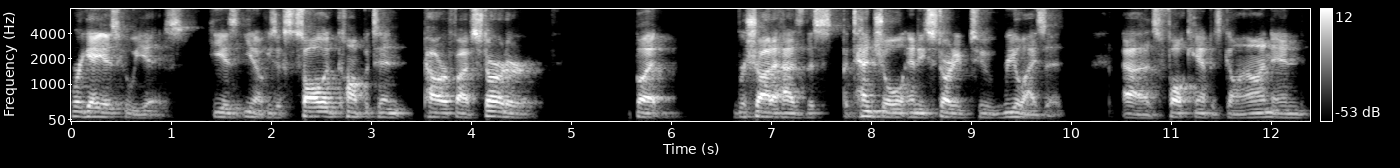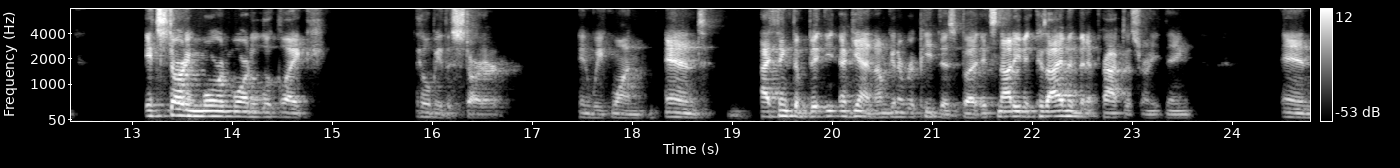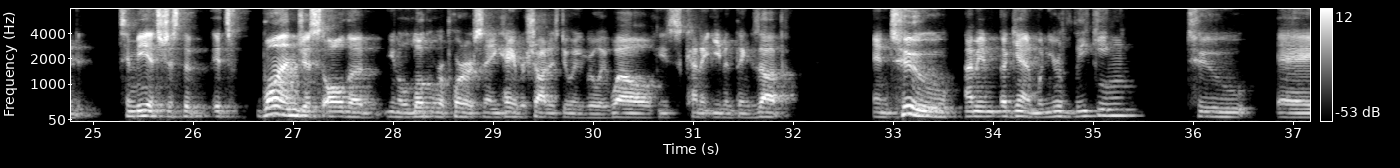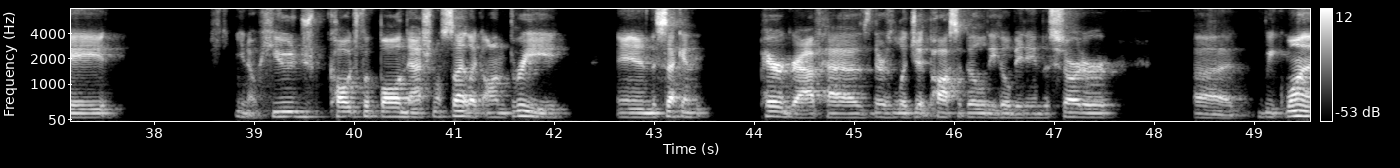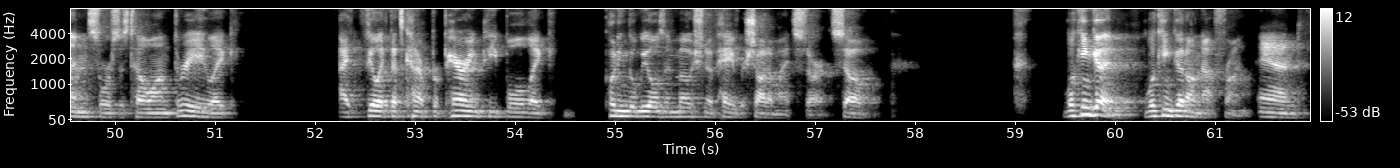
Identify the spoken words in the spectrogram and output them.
Bourguet is who he is. He is, you know, he's a solid, competent power five starter, but Rashada has this potential and he's starting to realize it as fall camp has gone on. And it's starting more and more to look like he'll be the starter in week one. And I think the big, again, I'm going to repeat this, but it's not even because I haven't been at practice or anything. And to me, it's just the, it's one, just all the, you know, local reporters saying, Hey, Rashad is doing really well. He's kind of even things up. And two, I mean, again, when you're leaking to a, you know, huge college football national site like on three, and the second paragraph has there's legit possibility he'll be named the starter uh, week one. Sources tell on three. Like, I feel like that's kind of preparing people, like putting the wheels in motion of hey, Rashada might start. So looking good, looking good on that front. And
